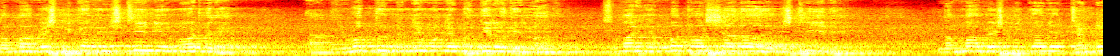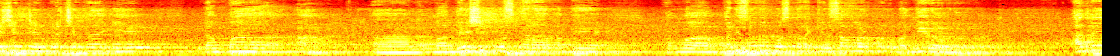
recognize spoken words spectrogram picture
ನಮ್ಮ ಸ್ಪೀಕರ್ ಹಿಸ್ಟ್ರಿ ನೀವು ನೋಡಿದ್ರೆ ಇವತ್ತು ನಿನ್ನೆ ಮೊನ್ನೆ ಬಂದಿರೋದಿಲ್ಲ. ಸುಮಾರು ಎಂಬತ್ತು ವರ್ಷದ ಹಿಸ್ಟ್ರಿ ಇದೆ. ನಮ್ಮ ವೆಸ್ಟ್ ಸ್ಪೀಕರ್ ಜನ್ರೇಷನ್ ಜನ್ರೇಷನ್ ಆಗಿ ನಮ್ಮ ನಮ್ಮ ದೇಶಕ್ಕೋಸ್ಕರ ಮತ್ತು ನಮ್ಮ ಪರಿಸರಕ್ಕೋಸ್ಕರ ಕೆಲಸ ಮಾಡ್ಕೊಂಡು ಬಂದಿರೋರು. ಆದರೆ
